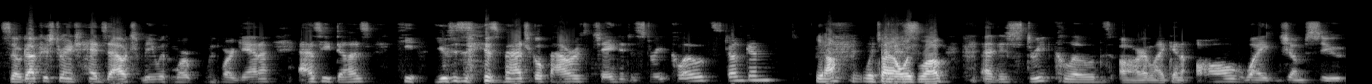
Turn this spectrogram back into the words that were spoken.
So Doctor Strange heads out to meet with Mor- with Morgana. As he does, he uses his magical powers to change into street clothes, Duncan. Yeah, which I always love. And his street clothes are like an all white jumpsuit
